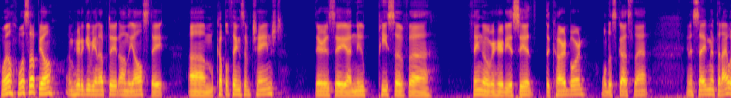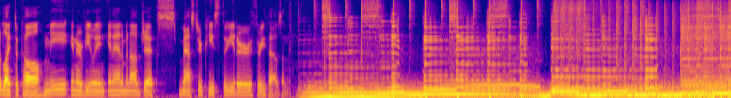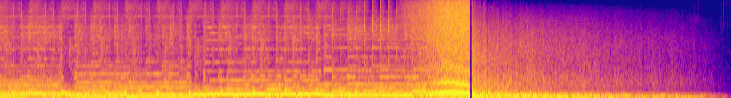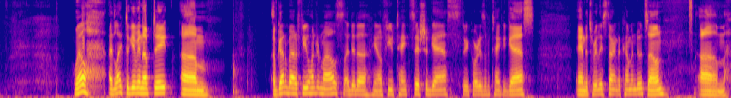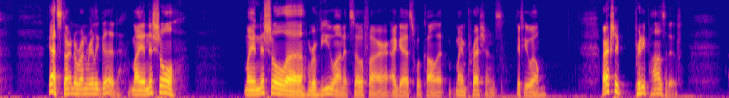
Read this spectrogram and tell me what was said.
Well, what's up, y'all? I'm here to give you an update on the Allstate. Um, a couple things have changed. There is a, a new piece of uh, thing over here. Do you see it? The cardboard. We'll discuss that in a segment that I would like to call Me Interviewing Inanimate Objects Masterpiece Theater 3000. Well, I'd like to give you an update. Um, I've got about a few hundred miles. I did a you know a few tanks ish of gas, three quarters of a tank of gas, and it's really starting to come into its own. Um, yeah, it's starting to run really good. My initial my initial uh, review on it so far, I guess we'll call it my impressions, if you will, are actually pretty positive.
